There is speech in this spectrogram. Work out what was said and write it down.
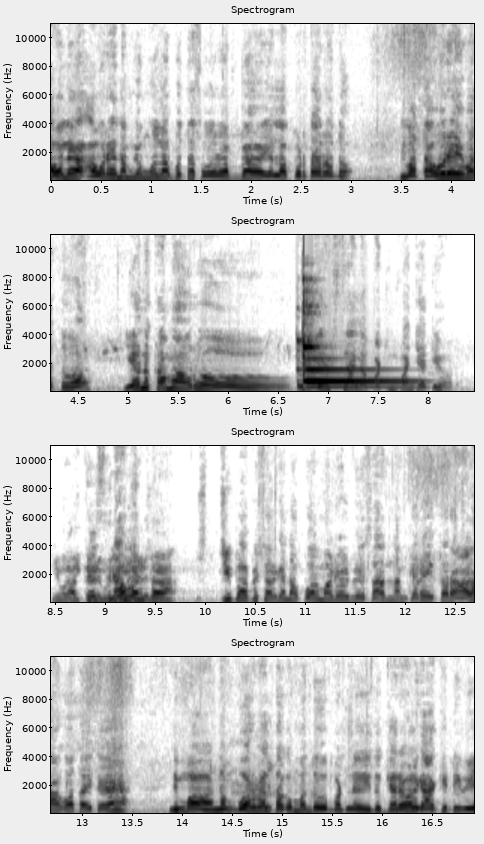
ಅವರೇ ಅವರೇ ನಮಗೆ ಮೂಲಭೂತ ಸೌಲಭ್ಯ ಎಲ್ಲ ಕೊಡ್ತಾ ಇರೋದು. ಇವತ್ತು ಅವರೇ ಇವತ್ತು ಏನು ಕ್ರಮ ಅವರು ಜರುಗಿಸ್ತಾ ಇಲ್ಲ ಪಟ್ಟಣ ಪಂಚಾಯತಿಯವರು. ನಾವಂತ ಚೀಫ್ ಆಫೀಸರ್ಗೆ ನಾವು ಫೋನ್ ಮಾಡಿ ಹೇಳ್ವಿ ಸರ್ ನಮ್ಮ ಕೆರೆ ಈ ಥರ ಹಾಳಾಗೋತೈತೆ. ನಿಮ್ಮ ನಮ್ಮ ಬೋರ್ವೆಲ್ ತಗೊಂಬಂದು ಬಟ್ನ ಇದು ಕೆರೆ ಒಳಗೆ ಹಾಕಿದ್ದೀವಿ.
